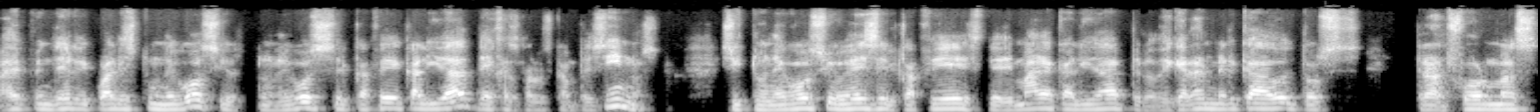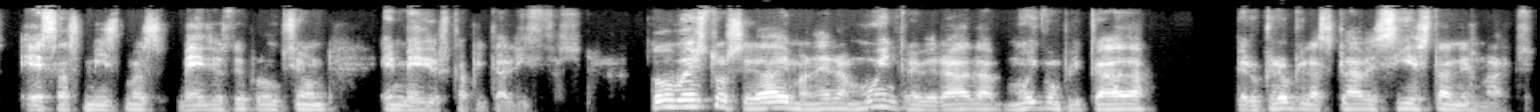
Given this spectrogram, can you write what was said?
va a depender de cuál es tu negocio. Tu negocio es el café de calidad, dejas a los campesinos. Si tu negocio es el café este, de mala calidad, pero de gran mercado, entonces transformas esas mismas medios de producción en medios capitalistas. Todo esto se da de manera muy entreverada, muy complicada, pero creo que las claves sí están en Marx.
